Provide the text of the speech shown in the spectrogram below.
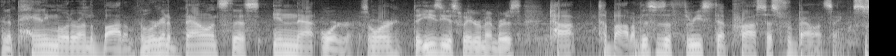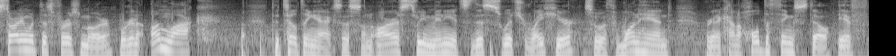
and a panning motor on the bottom. And we're gonna balance this in that order. Or the easiest way to remember is top to bottom. This is a three-step process for balancing. So starting with this first motor, we're gonna unlock the tilting axis. On RS3 Mini, it's this switch right here. So with one hand, we're gonna kind of hold the thing still. If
